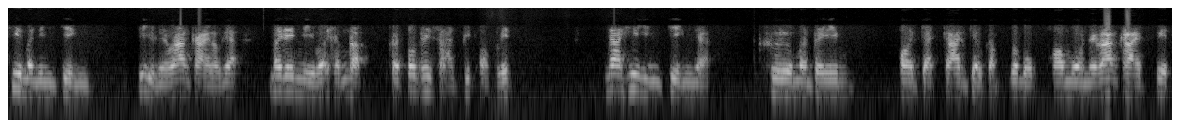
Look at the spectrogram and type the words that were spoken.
ที่มันจริง ๆ ที่อยู่ในร่างกายเราเนี่ย ไม่ได้มีไว้สำหรับกระตุ้นให้สารพิษออกฤทธิ์หน้าที่จริง ๆ เนี่ย คือมันไปคอยจัดการเกี่ยวกับระบบฮอร์โมนในร่างกายเปลี่ยน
